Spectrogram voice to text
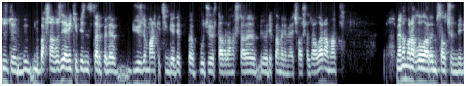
düzdür, başlanğıcda yəqin ki, bizneslər belə güclü marketinq edib bu cür davranışları reklam etməyə çalışacaqlar, amma mənə maraqlı olardı məsəl üçün bir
